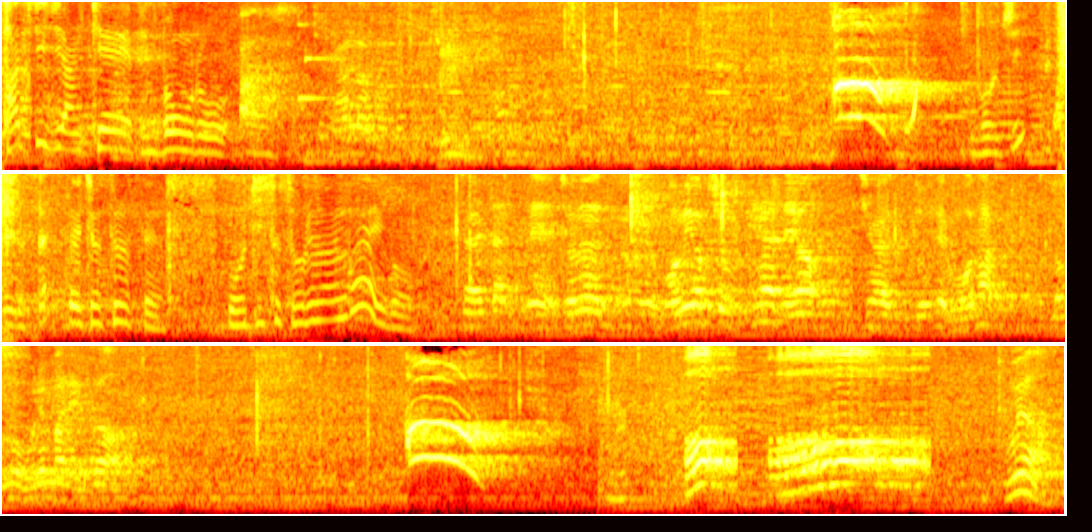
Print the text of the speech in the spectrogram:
다치지 않게 빈봉으로 아 하려고 뭐지? 들으셨어요? 네 저 들었어요. 어디서 소리 나는 거야 이거? 자 일단 네 저는 워밍업 좀 해야 돼요 제가 요새 워낙 너무 오랜만에 해서 어? 어? 뭐야?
